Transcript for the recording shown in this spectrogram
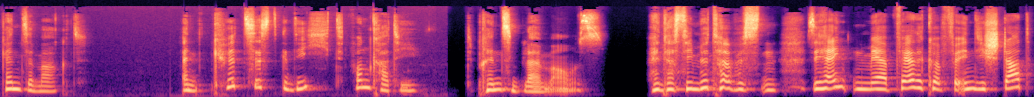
Gänsemarkt. Ein kürzes Gedicht von Kathi. Die Prinzen bleiben aus. Wenn das die Mütter wüssten. Sie hängten mehr Pferdeköpfe in die Stadt,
